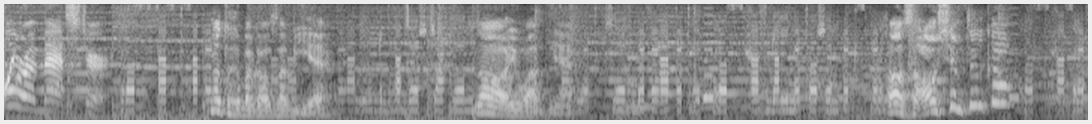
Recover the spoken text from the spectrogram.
Aura Master! Rozkaz Sakerfest No to chyba go 25. No i ładnie. Rozkaz Gabinet 8 Expert. O, za 8 tylko? Rozkaz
